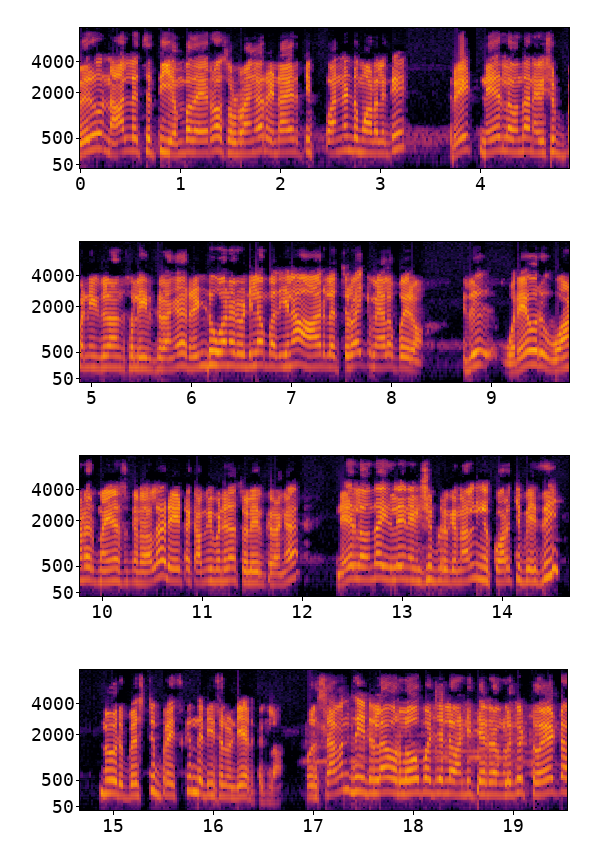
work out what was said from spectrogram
வெறும் நாலு லட்சத்தி எண்பதாயிரம் ரூபா சொல்கிறாங்க ரெண்டாயிரத்தி பன்னெண்டு மாடலுக்கு ரேட் நேர்ல வந்தா நெகோஷியேட் பண்ணிக்கலாம்னு சொல்லியிருக்கிறாங்க. ரெண்டு ஓனர் வண்டிலாம் பார்த்தீங்கன்னா ஆறு லட்ச ரூபாய்க்கு மேலே போயிடும் இது ஒரே ஒரு ஓனர் மைனஸ்ங்கிறனால ரேட்டை கம்மி பண்ணி தான் சொல்லியிருக்கிறாங்க. நேரில் வந்தால் இதுலேயே நெகோஷியபிள் இருக்கனால நீங்கள் குறைச்சி பேசி இன்னொரு பெஸ்ட் ப்ரைஸ்க்கு இந்த டீசல் வண்டியை எடுத்துக்கலாம். ஒரு செவன் சீட்டில் ஒரு லோ பட்ஜெட்டில் வண்டி தேடுறவங்களுக்கு டொயேட்டோ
